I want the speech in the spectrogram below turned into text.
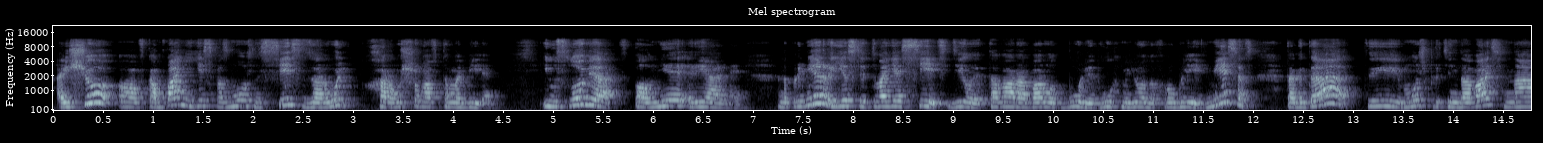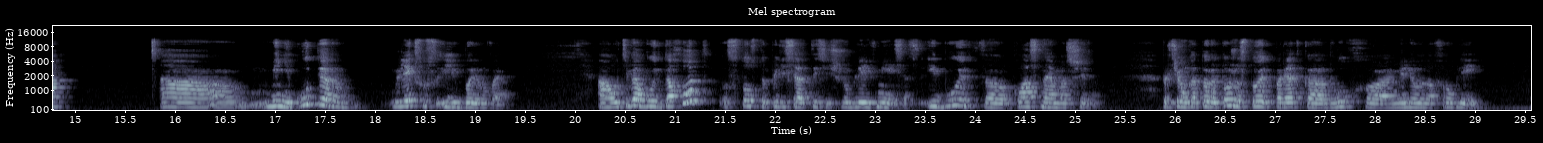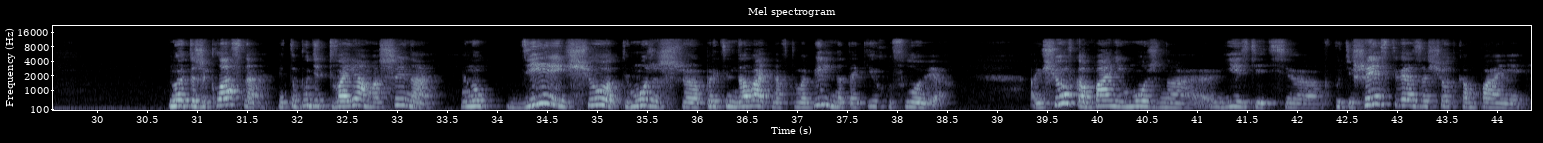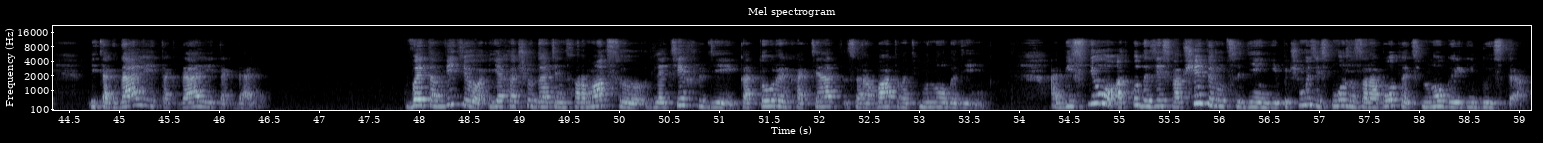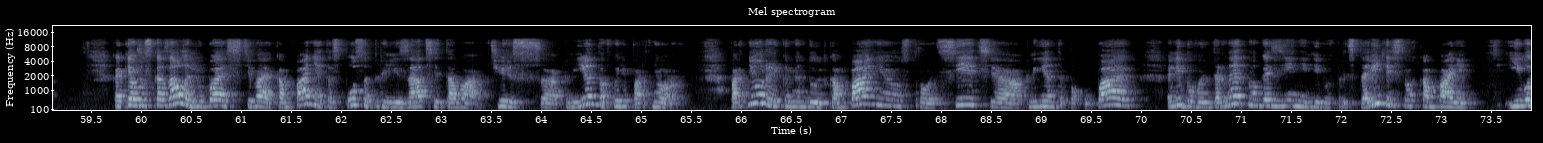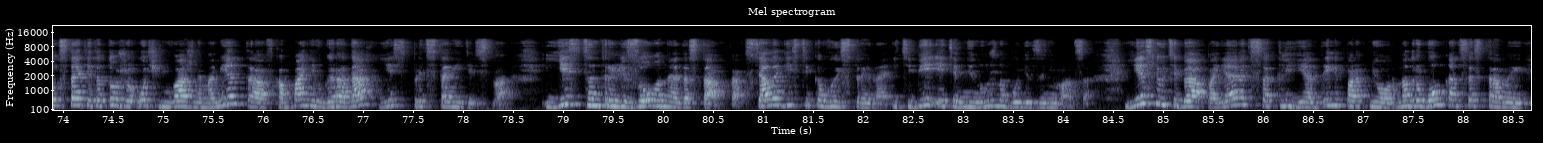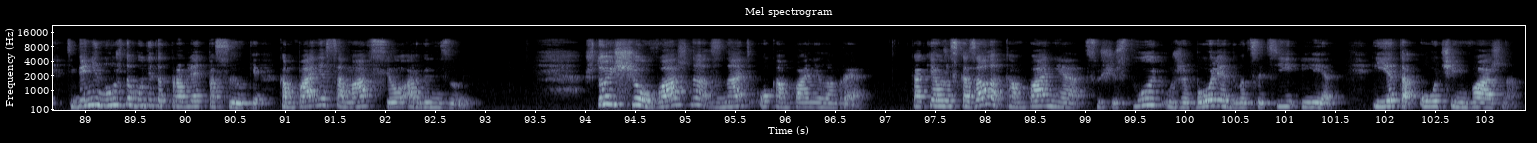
А еще а, в компании есть возможность сесть за руль хорошего автомобиля. И условия вполне реальные. Например, если твоя сеть делает товарооборот более 2 миллионов рублей в месяц, тогда ты можешь претендовать на э, мини-купер, Lexus или BMW. А у тебя будет доход 100-150 тысяч рублей в месяц и будет э, классная машина, причем которая тоже стоит порядка 2 э, миллионов рублей. Но это же классно, это будет твоя машина, ну, где еще ты можешь э, претендовать на автомобиль на таких условиях? А еще в компании можно ездить э, в путешествия за счет компании и так далее, и так далее, и так далее. В этом видео я хочу дать информацию для тех людей, которые хотят зарабатывать много денег. Объясню, откуда здесь вообще берутся деньги и почему здесь можно заработать много и быстро. Как я уже сказала, любая сетевая компания – это способ реализации товара через э, клиентов или партнеров. Партнеры рекомендуют компанию, строят сеть, э, клиенты покупают либо в интернет-магазине, либо в представительствах компаний. И вот, кстати, это тоже очень важный момент. Э, в компании в городах есть представительство, есть централизованная доставка. Вся логистика выстроена, и тебе этим не нужно будет заниматься. Если у тебя появится клиент или партнер на другом конце страны, тебе не нужно будет отправлять посылки. Компания сама все организует. Что еще важно знать о компании Ламбре? Как я уже сказала, компания существует уже более 20 лет. И это очень важно.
